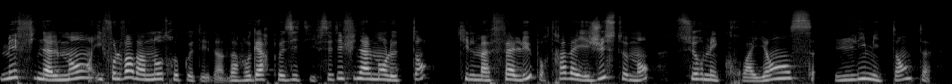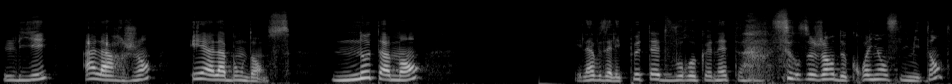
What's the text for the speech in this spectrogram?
Mais finalement, il faut le voir d'un autre côté, d'un regard positif. C'était finalement le temps qu'il m'a fallu pour travailler justement sur mes croyances limitantes liées à l'argent et à l'abondance. Notamment, et là vous allez peut-être vous reconnaître sur ce genre de croyances limitantes,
